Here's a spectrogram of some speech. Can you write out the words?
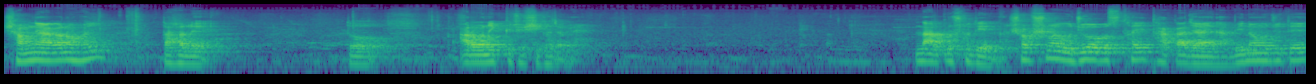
সামনে আগানো হয়, তাহলে তো আরও অনেক কিছু শেখা যাবে। না প্রশ্ন দিয়ে না। সবসময় উজু অবস্থায় থাকা যায় না। বিনা উজুতে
